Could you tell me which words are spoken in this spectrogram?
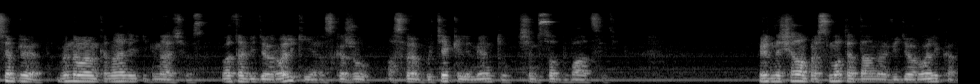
Всем привет! Вы на моем канале Игнатиус. В этом видеоролике я расскажу о своем пути к элементу 720. Перед началом просмотра данного видеоролика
